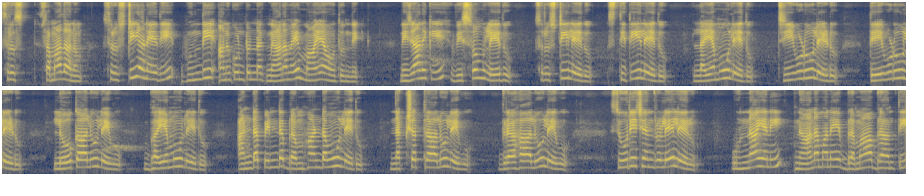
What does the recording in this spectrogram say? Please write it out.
సృష్ సమాధానం. సృష్టి అనేది ఉంది అనుకుంటున్న జ్ఞానమే మాయ అవుతుంది. నిజానికి విశ్వం లేదు సృష్టి లేదు స్థితి లేదు లయము లేదు జీవుడు లేడు దేవుడు లేడు లోకాలు లేవు భయము లేదు అండపిండ బ్రహ్మాండము లేదు నక్షత్రాలు లేవు గ్రహాలు లేవు సూర్యచంద్రులే లేరు. ఉన్నాయని జ్ఞానమనే భ్రమాభ్రాంతి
